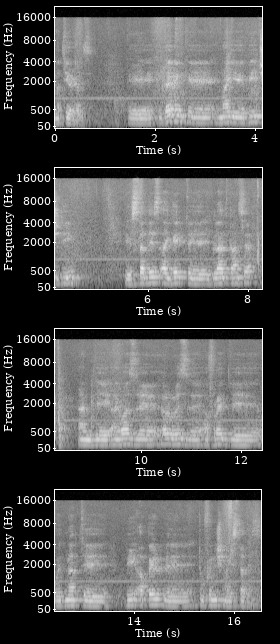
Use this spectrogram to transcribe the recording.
materials. Uh, during uh, my uh, PhD, uh, studies, I get uh, blood cancer, and uh, I was uh, always uh, afraid would not be able to finish my studies.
